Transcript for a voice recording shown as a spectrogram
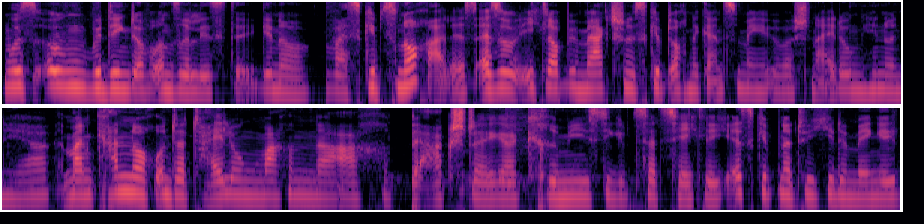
muss unbedingt auf unsere Liste. Genau. Was gibt's noch alles? Also ich glaube, ihr merkt schon, es gibt auch eine ganze Menge Überschneidungen hin und her. Man kann noch Unterteilungen machen nach Bergsteiger-Krimis, die gibt's tatsächlich. Es gibt natürlich jede Menge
